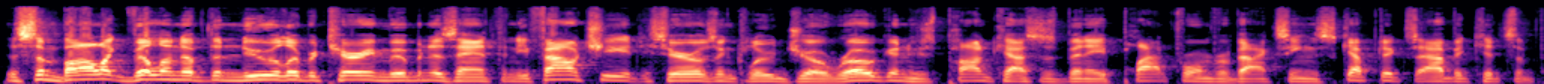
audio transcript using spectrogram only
The symbolic villain of the new libertarian movement is Anthony Fauci. His heroes include Joe Rogan, whose podcast has been a platform for vaccine skeptics, advocates of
